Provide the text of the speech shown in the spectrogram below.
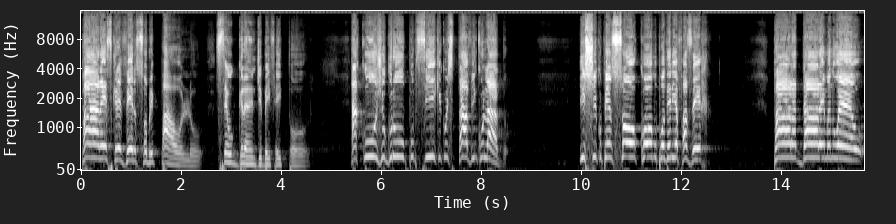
para escrever sobre Paulo, seu grande benfeitor, a cujo grupo psíquico está vinculado. E Chico pensou como poderia fazer para dar a Emanuel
